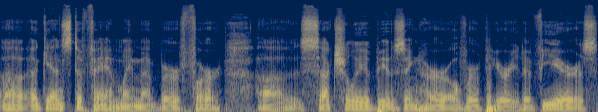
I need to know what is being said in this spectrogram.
uh, against a family member for uh, sexually abusing her over a period of years.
